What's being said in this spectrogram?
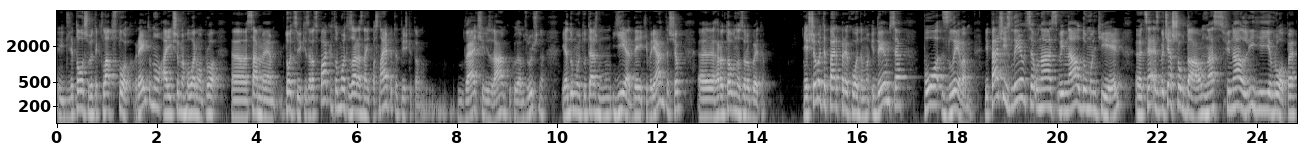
для того, щоб бути клаб сток рейтингу. А якщо ми говоримо про е, саме тоців, які зараз в паках, то можете зараз навіть поснайпити трішки там ввечері, зранку, коли вам зручно. Я думаю, тут теж є деякі варіанти, щоб е, гарантовано заробити. Якщо ми тепер переходимо і дивимося по зливам. І перший злив це у нас Війналдо Монтієль, Е, це СБЧ Шоудаун. У нас фінал Ліги Європи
